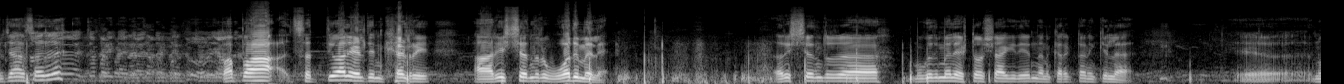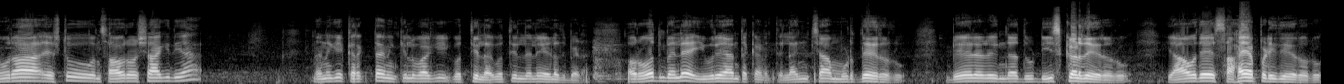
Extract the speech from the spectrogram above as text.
ವಿಚಾರಿಸಿದ್ರೆ ಪಾಪ ಸತ್ಯವಾಗಿ ಹೇಳ್ತೀನಿ ಕೇಳ್ರಿ. ಆ ಹರಿಶ್ಚಂದ್ರ ಹೋದ ಮೇಲೆ. ಹರಿಶ್ಚಂದ್ರ ಮುಗಿದ ಮೇಲೆ ಎಷ್ಟು ವರ್ಷ ಆಗಿದೆ ಅಂತ ನನಗೆ ಕರೆಕ್ಟ್ ನಿಕ್ಕಿಲ್ಲ ನೂರ ಎಷ್ಟು ಒಂದು ಸಾವಿರ ವರ್ಷ ಆಗಿದೆಯಾ? ನನಗೆ ಕರೆಕ್ಟಾಗಿ ನಿಖಿಲವಾಗಿ ಗೊತ್ತಿಲ್ಲ ಗೊತ್ತಿಲ್ಲದಲ್ಲೇ ಹೇಳೋದು ಬೇಡ ಅವ್ರು ಹೋದ್ಮೇಲೆ ಇವರೇ ಅಂತ ಕಾಣುತ್ತೆ ಲಂಚ ಮುಡ್ದೇ ಇರೋರು ಬೇರೆಯವರಿಂದ ದುಡ್ಡು ಈಸ್ಕೊಳ್ದೇ ಇರೋರು ಯಾವುದೇ ಸಹಾಯ ಪಡೆದೇ ಇರೋರು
